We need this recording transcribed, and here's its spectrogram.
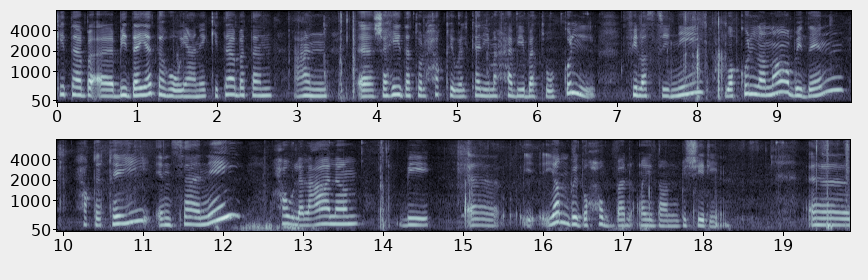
كتاب آه بدايته يعني كتابة عن آه شهيدة الحق والكلمة حبيبة كل فلسطيني وكل نابض حقيقي إنساني حول العالم ب آه، ينبض حبا أيضا بشيرين. آه،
